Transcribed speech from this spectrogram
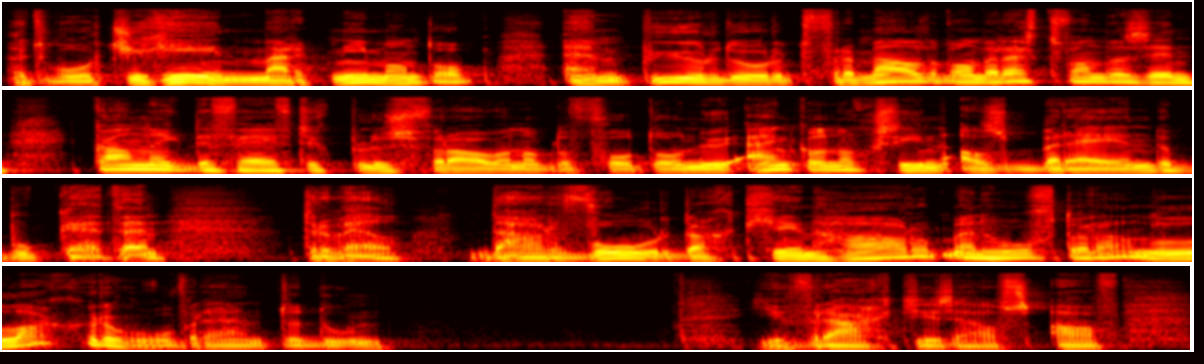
Het woordje geen merkt niemand op en puur door het vermelden van de rest van de zin kan ik de 50-plus vrouwen op de foto nu enkel nog zien als breiende boeketten. Terwijl daarvoor dacht geen haar op mijn hoofd eraan lacherig over hen te doen. Je vraagt je zelfs af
